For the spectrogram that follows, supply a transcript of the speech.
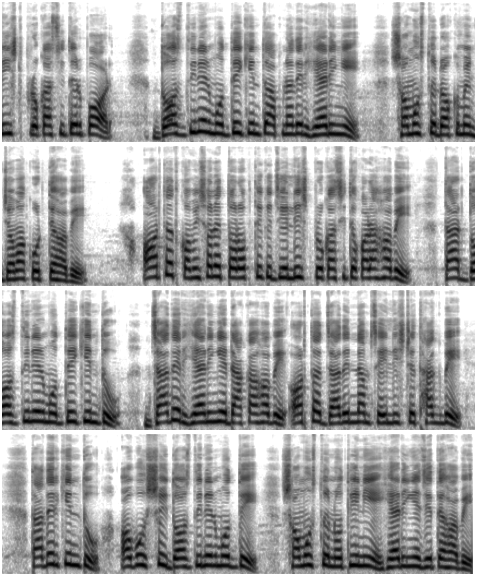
লিস্ট প্রকাশিতের পর। দশ দিনের মধ্যেই কিন্তু আপনাদের হিয়ারিংয়ে সমস্ত ডকুমেন্ট জমা করতে হবে। অর্থাৎ কমিশনের তরফ থেকে যে লিস্ট প্রকাশিত করা হবে, তার দশ দিনের মধ্যেই কিন্তু যাদের হিয়ারিংয়ে ডাকা হবে, অর্থাৎ যাদের নাম সেই লিস্টে থাকবে, তাদের কিন্তু অবশ্যই দশ দিনের মধ্যে সমস্ত নথি নিয়ে হিয়ারিংয়ে যেতে হবে।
